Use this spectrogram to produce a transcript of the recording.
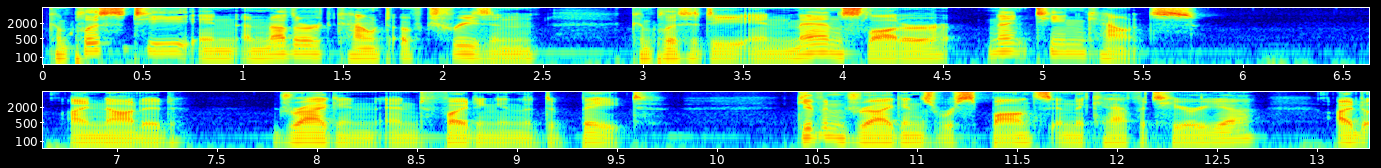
Complicity in another count of treason. Complicity in manslaughter, 19 counts. I nodded. Dragon and fighting in the debate. Given Dragon's response in the cafeteria, I'd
